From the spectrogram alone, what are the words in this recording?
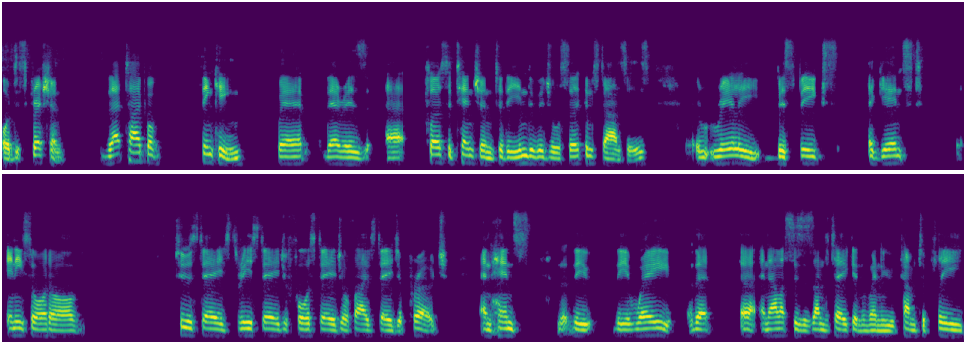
or discretion. That type of thinking, where there is close attention to the individual circumstances, really bespeaks against any sort of two stage, three stage, or four stage, or five stage approach. And hence, the, the the way that uh, analysis is undertaken when you come to plead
